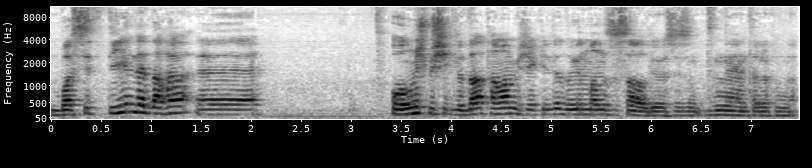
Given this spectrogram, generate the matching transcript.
basit değil de daha eee olmuş bir şekilde, daha tamam bir şekilde duyulmanızı sağlıyor sizin dinleyen tarafından.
